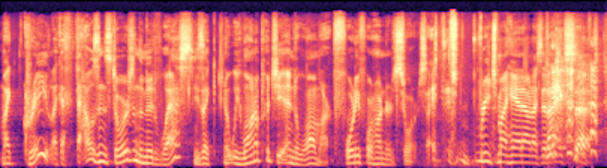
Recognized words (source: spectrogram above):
I'm like, Great, like a thousand stores in the Midwest? He's like, No, we want to put you into Walmart, 4,400 stores. I reached my hand out and I said, I accept.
